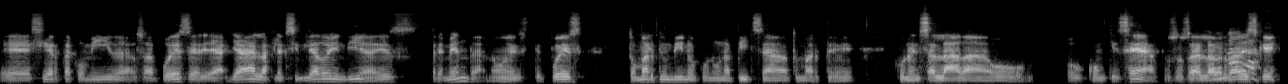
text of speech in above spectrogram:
eh, cierta comida, o sea, puede ser, ya, la flexibilidad hoy en día es tremenda, ¿no? Este, puedes tomarte un vino con una pizza, tomarte con una ensalada o, o con que sea, pues, o sea, la verdad es que,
